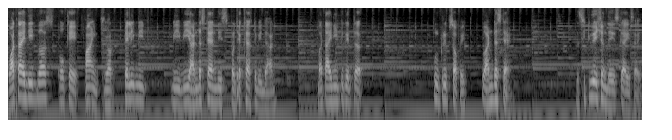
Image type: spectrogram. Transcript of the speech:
what I did was, okay, fine, you're telling me we, we understand this project has to be done, but I need to get the full grips of it to understand the situation these guys are in.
